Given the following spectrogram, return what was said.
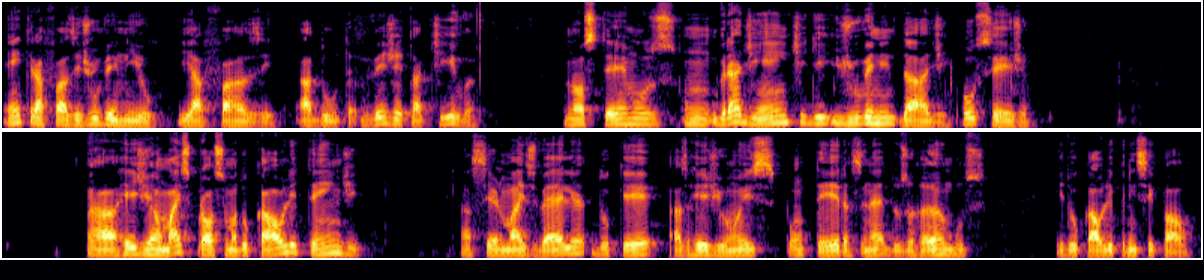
entre a fase juvenil e a fase adulta vegetativa, nós temos um gradiente de juvenilidade, ou seja, a região mais próxima do caule tende a ser mais velha do que as regiões ponteiras, né, dos ramos e do caule principal.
